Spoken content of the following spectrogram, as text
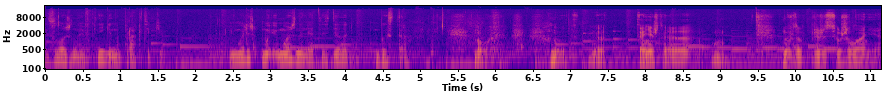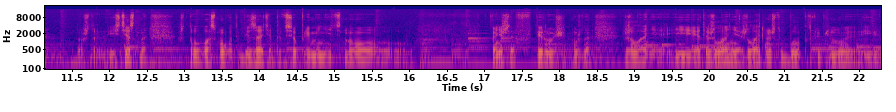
изложенное в книге на практике? И можно ли это сделать быстро? Ну, ну конечно, нужно прежде всего желание. Потому что, естественно, что вас могут обязать это все применить, но конечно, в первую очередь нужно желание. И это желание желательно, чтобы было подкреплено и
